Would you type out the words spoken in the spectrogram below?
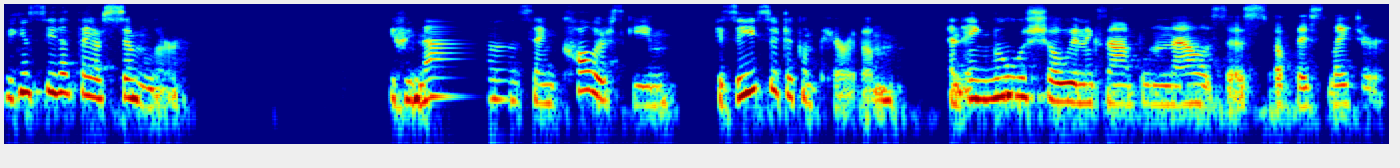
we can see that they are similar. If you now have the same color scheme, it's easier to compare them. And Ingvild will show you an example analysis of this later.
